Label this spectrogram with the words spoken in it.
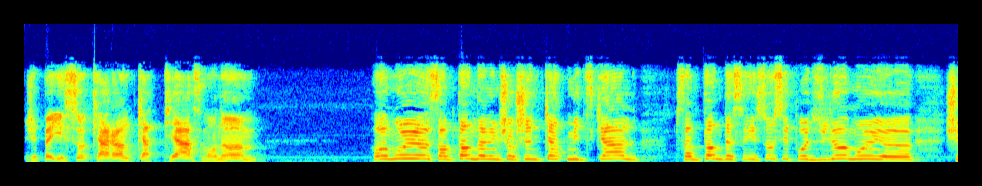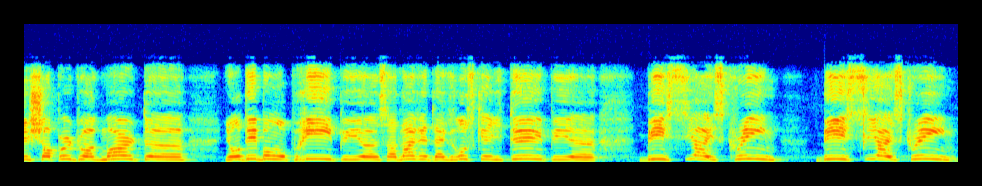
j'ai payé ça 44$, mon homme. Ah, moi, ça me tente d'aller me chercher une carte médicale. Ça me tente d'essayer ça, ces produits-là, moi, euh, chez Shopper Drug Mart. Euh, ils ont des bons prix, puis ça a l'air de la grosse qualité, puis BC Ice Cream. BC Ice Cream.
